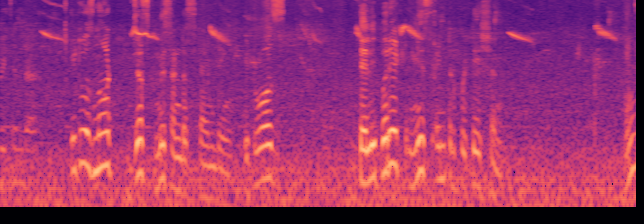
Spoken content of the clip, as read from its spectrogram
written there? It was not just misunderstanding, it was deliberate misinterpretation. Hmm?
